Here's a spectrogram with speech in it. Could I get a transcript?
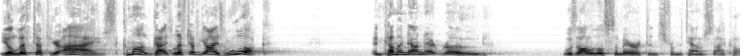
you know, lift up your eyes. Come on, guys, lift up your eyes look. And coming down that road was all of those Samaritans from the town of Sychar.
